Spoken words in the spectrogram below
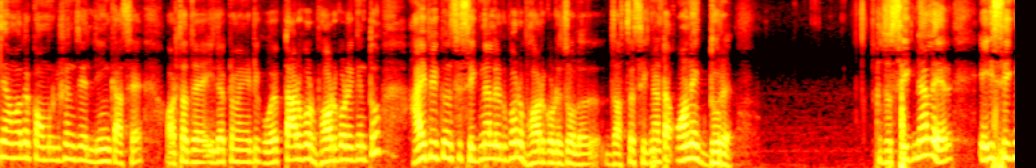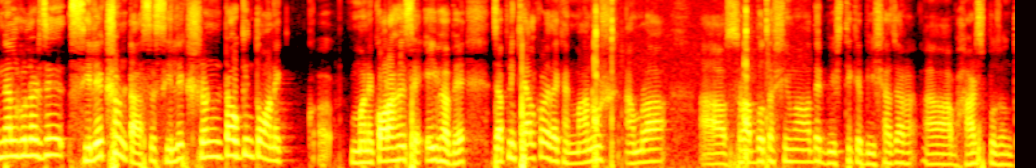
যে আমাদের কমিউনিকেশন যে লিঙ্ক আছে, অর্থাৎ যে ইলেকট্রোম্যাগনেটিক ওয়েব তার উপর ভর করে কিন্তু হাই ফ্রিকোয়েন্সি সিগন্যালের উপর ভর করে চলে যাচ্ছে। সিগন্যালটা অনেক দূরে। তো সিগন্যালের এই সিগন্যালগুলোর যে সিলেকশনটা আছে সিলেকশনটাও কিন্তু অনেক মানে করা হয়েছে এইভাবে যে আপনি খেয়াল করে দেখেন, মানুষ আমরা শ্রাব্যতা সীমা আমাদের বিশ থেকে বিশ হাজার হার্স পর্যন্ত,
